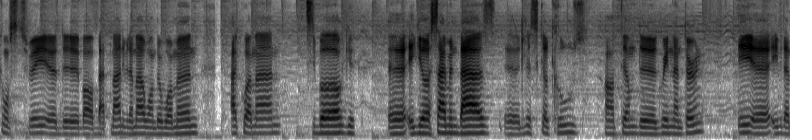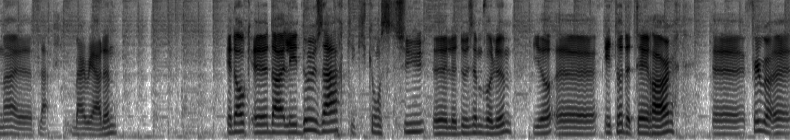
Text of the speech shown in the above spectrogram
constituée euh, de Batman, évidemment, Wonder Woman, Aquaman, Cyborg, et il y a Simon Baz, Jessica Cruz en termes de Green Lantern, et évidemment Flash, Barry Allen. Et donc, dans les deux arcs qui constituent le deuxième volume, il y a État de terreur, Fear,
